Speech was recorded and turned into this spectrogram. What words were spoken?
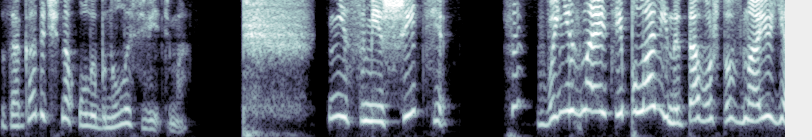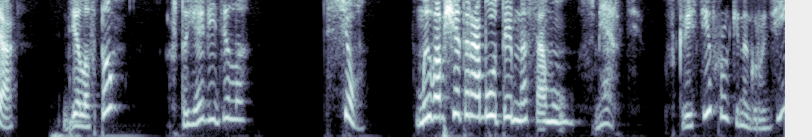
Загадочно улыбнулась ведьма. Не смешите! Хм, вы не знаете и половины того, что знаю я. Дело в том, что я видела все. Мы вообще-то работаем на саму смерть. Скрестив руки на груди,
